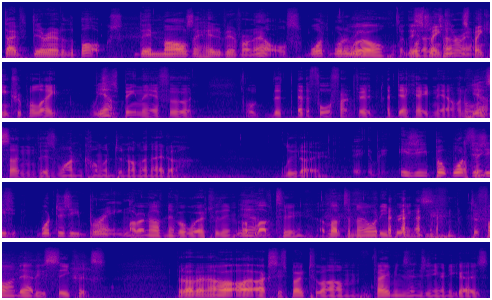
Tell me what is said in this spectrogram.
they've they're out of the box. They're miles ahead of everyone else. What what do we? Well, Like you what's they're the spanking, turnaround? spanking Triple Eight, which Yeah. has been there for, well, the, at the forefront for a decade now, and all Yeah. of a sudden, there's one common denominator Ludo. Is he? But what I does he? What does he bring? I don't know, I've never worked with him. Yeah. I'd love to. I'd love to know what he brings to find out his secrets. But I don't know. I I actually spoke to um, Fabian's engineer, and he goes,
